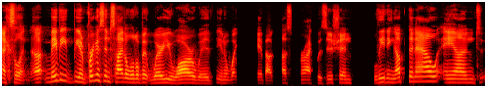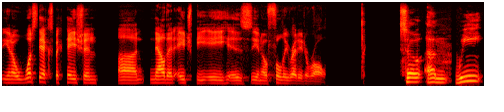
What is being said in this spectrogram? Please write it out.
Excellent. Uh, maybe you know, bring us inside a little bit where you are with you know what you say about customer acquisition leading up to now, and you know what's the expectation uh, now that HPE is you know fully ready to roll. So um, we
